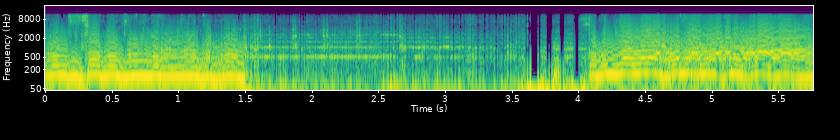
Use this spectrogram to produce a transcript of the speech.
وانت تبي تقول لهم ما تبغون تقول لهم ياخذ الله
